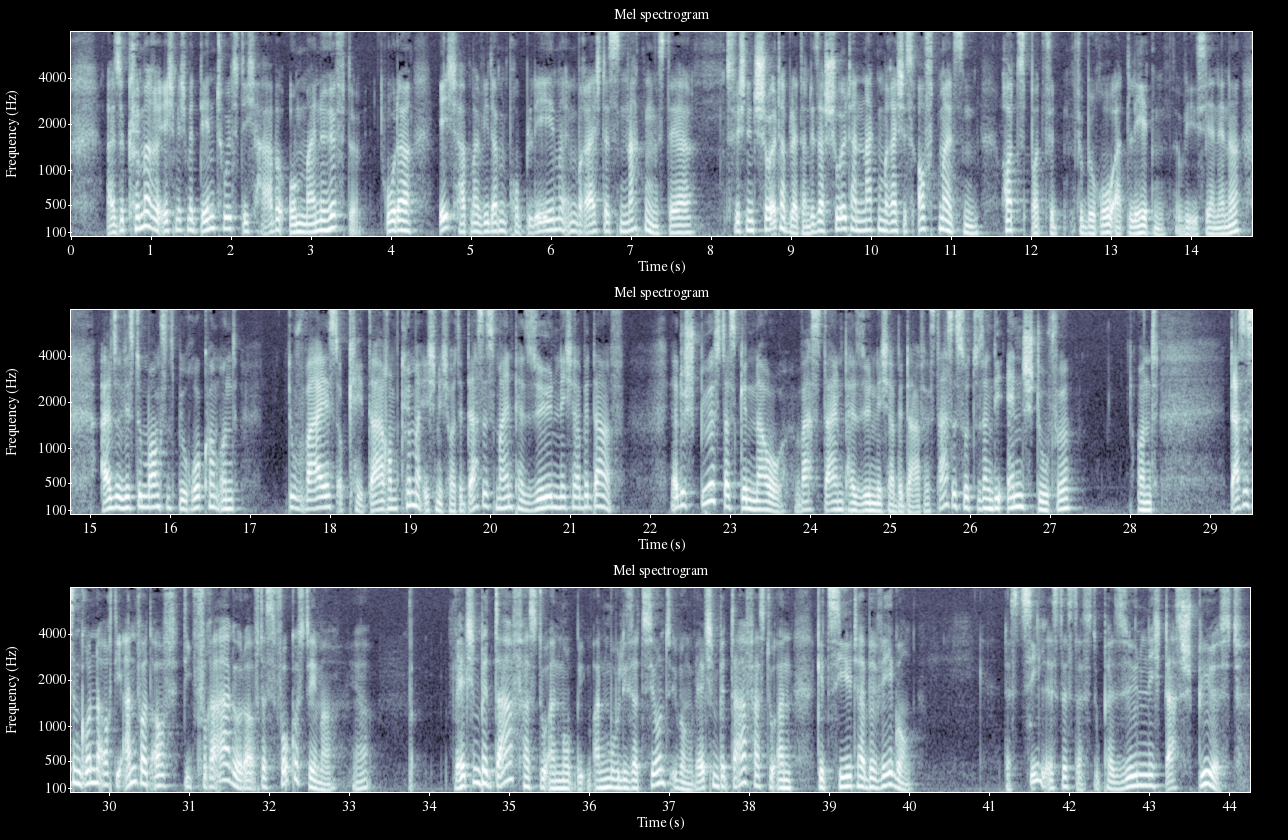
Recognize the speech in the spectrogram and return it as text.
Also kümmere ich mich mit den Tools, die ich habe, um meine Hüfte. Oder ich habe mal wieder Probleme im Bereich des Nackens, der zwischen den Schulterblättern. Dieser Schultern-Nackenbereich ist oftmals ein Hotspot für, für Büroathleten, so wie ich es hier nenne. Also wirst du morgens ins Büro kommen und du weißt, okay, darum kümmere ich mich heute. Das ist mein persönlicher Bedarf. Ja, du spürst das genau, was dein persönlicher Bedarf ist. Das ist sozusagen die Endstufe. Und das ist im Grunde auch die Antwort auf die Frage oder auf das Fokusthema. Ja, welchen Bedarf hast du an, Mobi an Mobilisationsübungen? Welchen Bedarf hast du an gezielter Bewegung? Das Ziel ist es, dass du persönlich das spürst.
